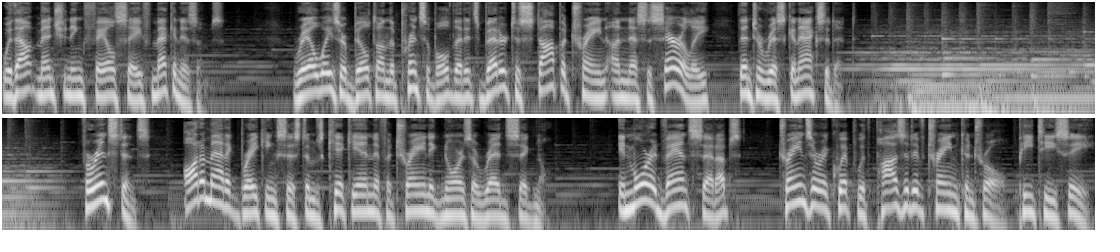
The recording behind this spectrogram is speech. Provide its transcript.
without mentioning fail-safe mechanisms. Railways are built on the principle that it's better to stop a train unnecessarily than to risk an accident. For instance, Automatic braking systems kick in if a train ignores a red signal. In more advanced setups, trains are equipped with Positive Train Control PTC,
